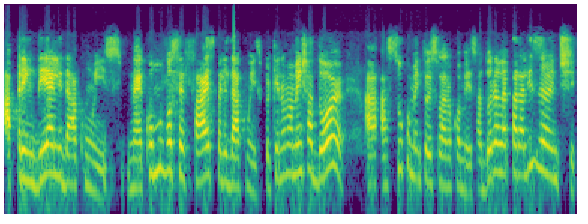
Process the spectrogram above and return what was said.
aprender a lidar com isso? Né? Como você faz para lidar com isso? Porque normalmente a dor, a, a Su comentou isso lá no começo, a dor ela é paralisante.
